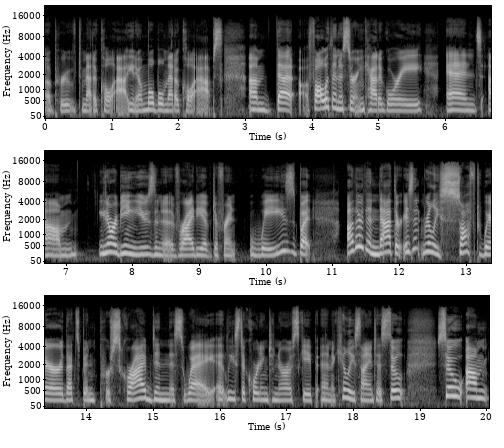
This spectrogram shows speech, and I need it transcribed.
approved medical app, you know mobile medical apps um, that fall within a certain category and um, you know are being used in a variety of different ways but other than that, there isn't really software that's been prescribed in this way, at least according to Neuroscape and Akili's scientists. So, so um,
